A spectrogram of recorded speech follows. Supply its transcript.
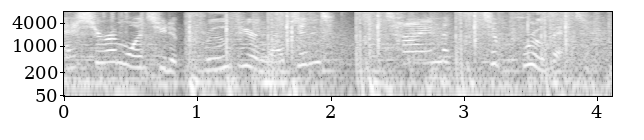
Escharum wants you to prove your legend. Time to prove it.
